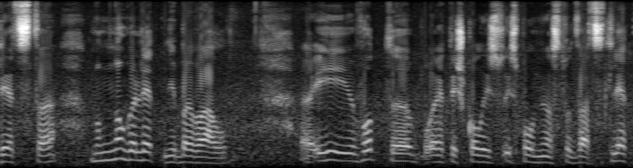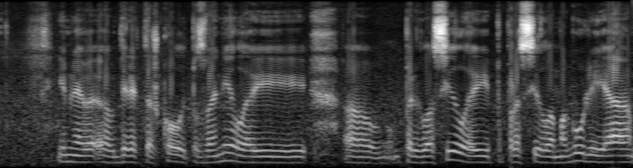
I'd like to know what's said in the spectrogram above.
детство, но много лет не бывал. И вот э, этой школе ис- исполнилось 120 лет. И мне э, директор школы позвонила и э, пригласила и попросила, могу ли я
